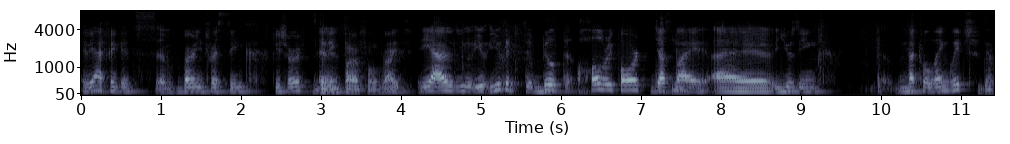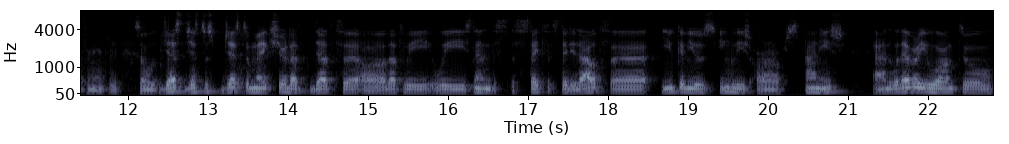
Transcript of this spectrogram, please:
Yeah, I think it's a very interesting feature. It's getting it's, powerful, right? Yeah, you, you, you could build a whole report just yeah. by uh, using uh, natural language. Definitely. So just just to just to make sure that that uh, that we we stand state stated out, uh, you can use English or Spanish and whatever you want to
